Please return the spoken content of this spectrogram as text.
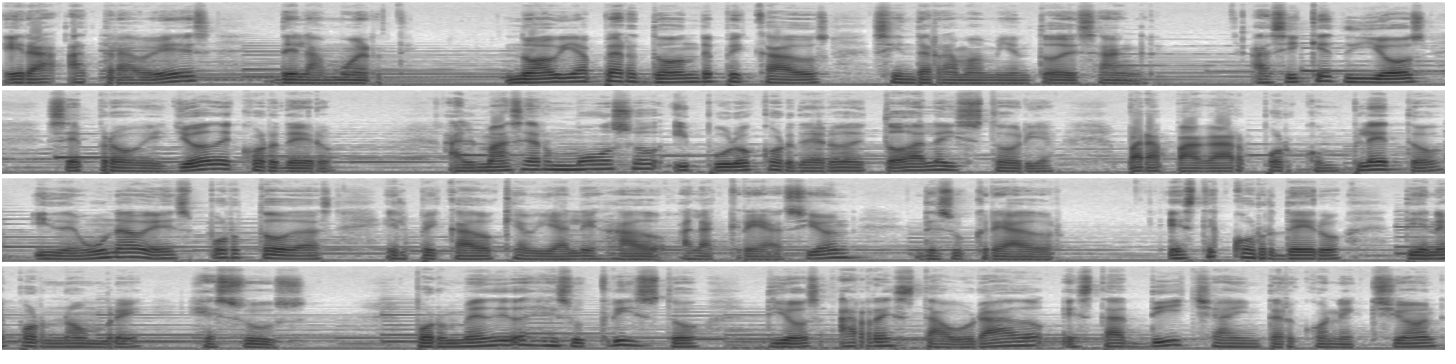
era a través de la muerte. No había perdón de pecados sin derramamiento de sangre. Así que Dios se proveyó de cordero al más hermoso y puro Cordero de toda la historia, para pagar por completo y de una vez por todas el pecado que había alejado a la creación de su Creador. Este Cordero tiene por nombre Jesús. Por medio de Jesucristo, Dios ha restaurado esta dicha interconexión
